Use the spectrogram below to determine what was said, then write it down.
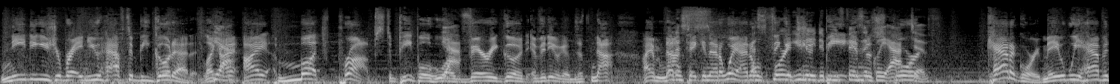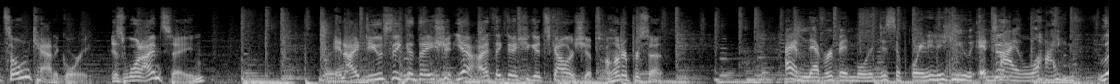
need to use your brain. You have to be good at it. Like Yeah. I, I much props to people who Yeah. are very good at video games. It's not. I am not a taking that away. I don't think it should to be in the sport active. category. Maybe we have its own category. Is what I'm saying. And I do think that they should. Yeah, I think they should get scholarships. 100. percent I have never been more disappointed in you in a- my life. Li-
